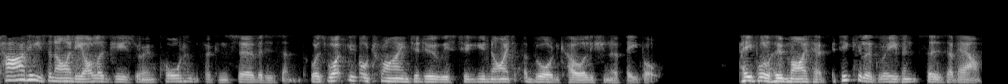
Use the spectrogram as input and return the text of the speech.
parties and ideologies are important for conservatism because what you're trying to do is to unite a broad coalition of people. People who might have particular grievances about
